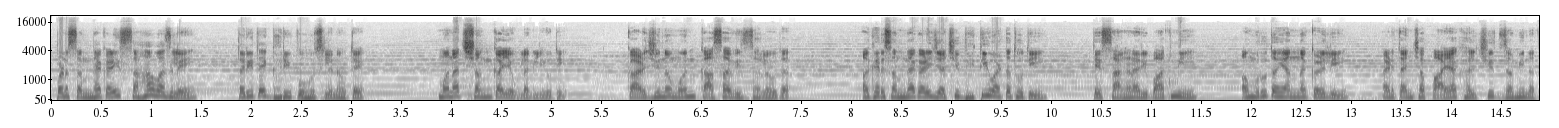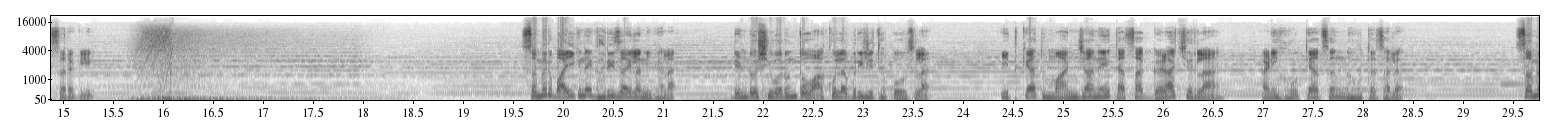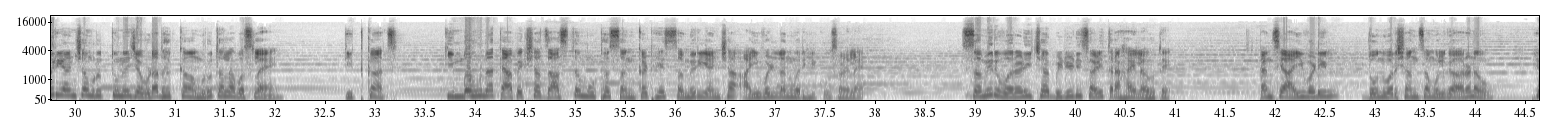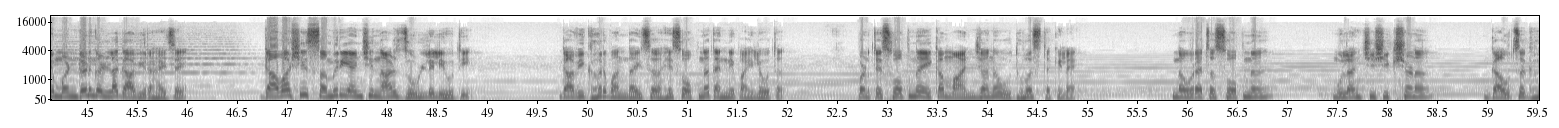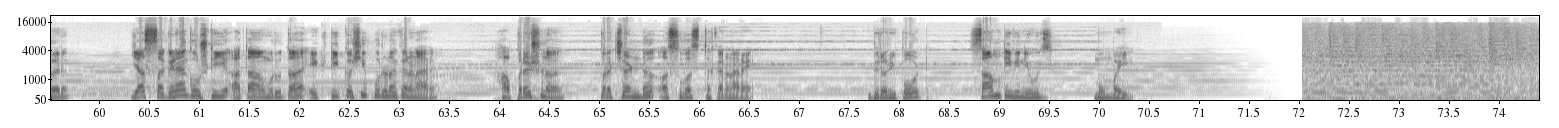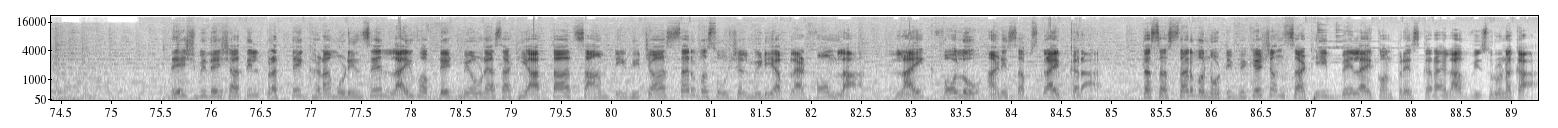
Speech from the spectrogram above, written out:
पण संध्याकाळी सहा वाजले तरी ते घरी पोहोचले नव्हते. मनात शंका येऊ लागली होती. काळजीनं मन कासावीस झालं होतं. अखेर संध्याकाळी ज्याची भीती वाटत होती ते सांगणारी बातमी अमृता यांना कळली आणि त्यांच्या पायाखालची जमीनच सरकली. समीर बाईकने घरी जायला निघाला. दिंडोशीवरून तो वाकोला ब्रिज इथं पोहोचला. इतक्यात मांजाने त्याचा गळा चिरला आणि होत्याचं नव्हतं झालं. समीर यांच्या मृत्यूने जेवढा धक्का अमृताला बसलाय तितकाच किंबहुना त्यापेक्षा जास्त मोठं संकट हे समीर यांच्या आईवडिलांवरही कोसळलंय. समीर वरळीच्या बिडीडी चाळीत राहायला होते. त्यांचे आईवडील दोन वर्षांचा मुलगा अर्णव हे मंडणगडला गावी राहायचे. गावाशी समीर यांची नाळ जोडलेली होती. गावी घर बांधायचं हे स्वप्न त्यांनी पाहिलं होतं. पण ते स्वप्न एका मांजानं उद्ध्वस्त केलंय. नवऱ्याचं स्वप्न मुलांची शिक्षणं गावचं घर या सगळ्या गोष्टी आता अमृता एकटी कशी पूर्ण करणार? हा प्रश्न प्रचंड अस्वस्थ करणार आहे. Bureau report Saam T V news Mumbai. देश विदेशातील प्रत्येक घडामोडींचे लाईव्ह अपडेट मिळवण्यासाठी आता साम टीव्हीच्या सर्व सोशल मीडिया प्लॅटफॉर्मला लाईक फॉलो आणि सबस्क्राईब करा. तसंच सर्व नोटिफिकेशनसाठी बेल आयकॉन प्रेस करायला विसरू नका.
